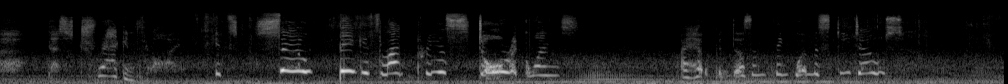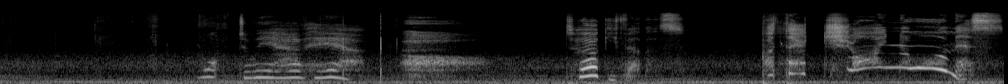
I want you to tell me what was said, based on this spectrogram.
There's a dragonfly. It's so big, it's like prehistoric ones. I hope it doesn't think we're mosquitoes. What do we have here? Turkey feathers. But they're ginormous.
